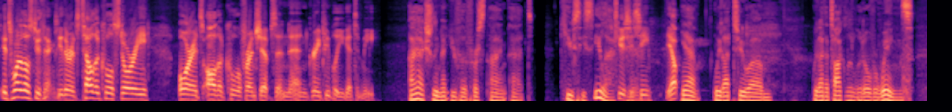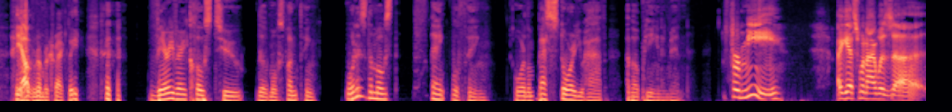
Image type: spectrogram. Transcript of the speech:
It's one of those two things. Either it's tell the cool story, or it's all the cool friendships and, and great people you get to meet. I actually met you for the first time at QCC last year. QCC. year. Yep. Yeah, we got to um, we got to talk a little bit over wings. Yep. I remember correctly. very very close to the most fun thing. What is the most thankful thing or the best story you have about being an admin? for me, I guess when I was uh,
